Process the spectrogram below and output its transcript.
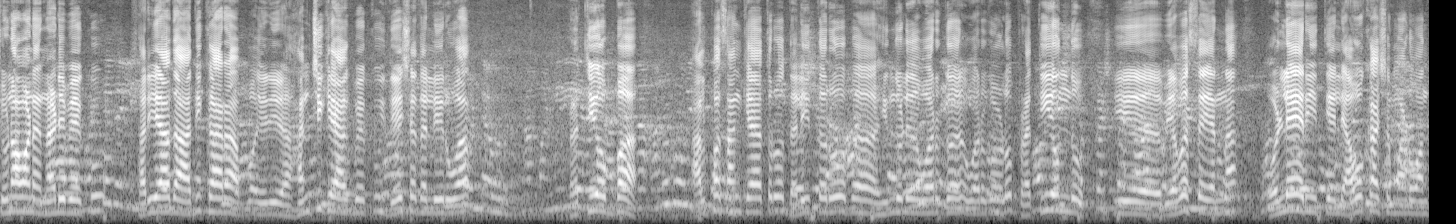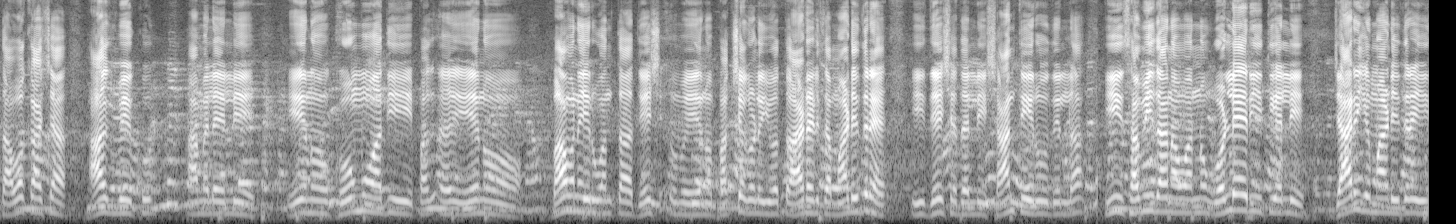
ಚುನಾವಣೆ ನಡಿಬೇಕು. ಸರಿಯಾದ ಅಧಿಕಾರ ಹಂಚಿಕೆ ಆಗಬೇಕು. ಈ ದೇಶದಲ್ಲಿರುವ ಪ್ರತಿಯೊಬ್ಬ ಅಲ್ಪಸಂಖ್ಯಾತರು ದಲಿತರು ಹಿಂದುಳಿದ ವರ್ಗ ವರ್ಗಗಳು ಪ್ರತಿಯೊಂದು ಈ ವ್ಯವಸ್ಥೆಯನ್ನು ಒಳ್ಳೆಯ ರೀತಿಯಲ್ಲಿ ಅವಕಾಶ ಮಾಡುವಂಥ ಅವಕಾಶ ಆಗಬೇಕು. ಆಮೇಲೆ ಇಲ್ಲಿ ಏನು ಕೋಮುವಾದಿ ಪ ಏನು ಭಾವನೆ ಇರುವಂಥ ದೇಶ, ಏನು ಪಕ್ಷಗಳು ಇವತ್ತು ಆಡಳಿತ ಮಾಡಿದರೆ ಈ ದೇಶದಲ್ಲಿ ಶಾಂತಿ ಇರುವುದಿಲ್ಲ. ಈ ಸಂವಿಧಾನವನ್ನು ಒಳ್ಳೆಯ ರೀತಿಯಲ್ಲಿ ಜಾರಿಗೆ ಮಾಡಿದರೆ ಈ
